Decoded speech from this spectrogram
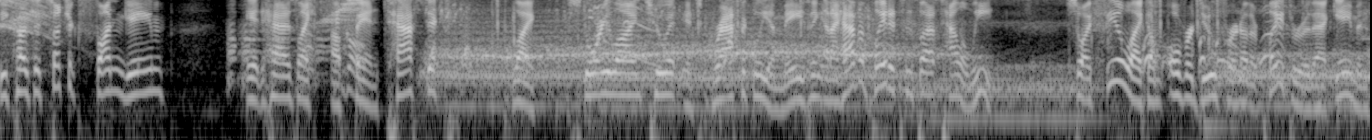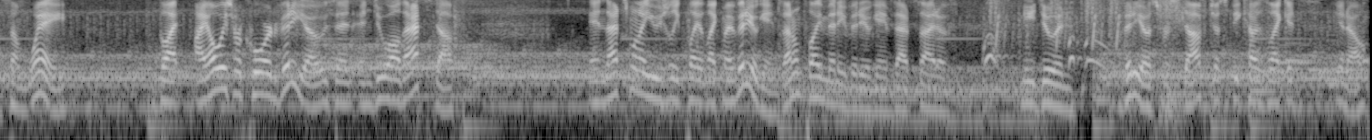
because it's such a fun game. It has, like, a fantastic, like, storyline to it. It's graphically amazing, and I haven't played it since last Halloween. So I feel like I'm overdue for another playthrough of that game in some way. But I always record videos and, and do all that stuff. And that's when I usually play like my video games. I don't play many video games outside of me doing videos for stuff just because like it's, you know,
